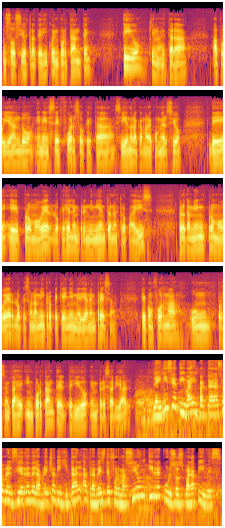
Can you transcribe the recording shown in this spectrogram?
Un socio estratégico importante quien nos estará apoyando en ese esfuerzo que está siguiendo la Cámara de Comercio de eh, promover lo que es el emprendimiento en nuestro país, pero también promover lo que son la micro, pequeña y mediana empresa, que conforma un porcentaje importante del tejido empresarial. La iniciativa impactará sobre el cierre de la brecha digital a través de formación y recursos para pymes.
